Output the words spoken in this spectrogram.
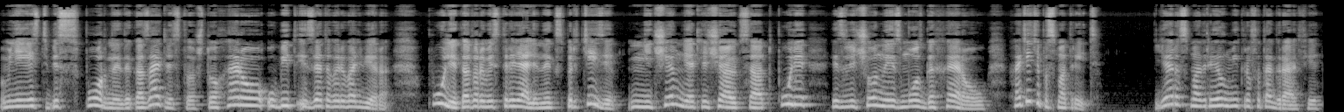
У меня есть бесспорные доказательства, что Хэроу убит из этого револьвера. Пули, которыми стреляли на экспертизе, ничем не отличаются от пули, извлеченной из мозга Хэроу. Хотите посмотреть? Я рассмотрел микрофотографии.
